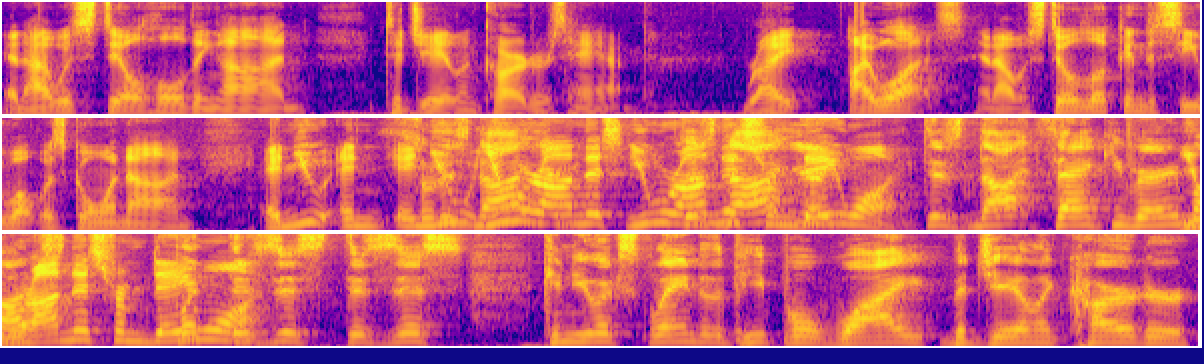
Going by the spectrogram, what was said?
and I was still holding on to Jalen Carter's hand. Right? I was. And I was still looking to see what was going on. And you and, and So you you were your- on this you were on this from your- day one. Does not. Thank you very You much. You were on this from day but one. Does this? Does this? Can you explain to the people why the Jalen Carter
